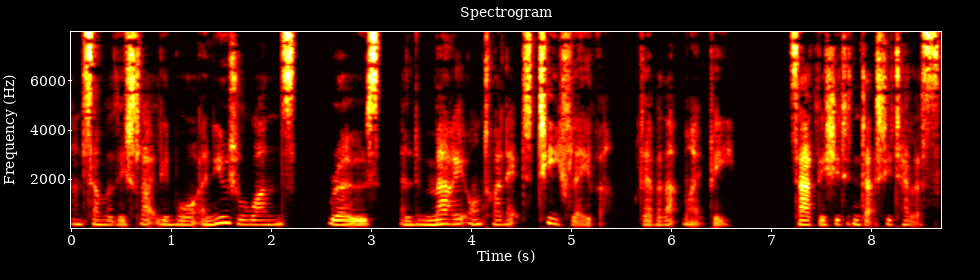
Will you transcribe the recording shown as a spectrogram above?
and some of the slightly more unusual ones, rose and Marie Antoinette tea flavour, whatever that might be. Sadly, she didn't actually tell us.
